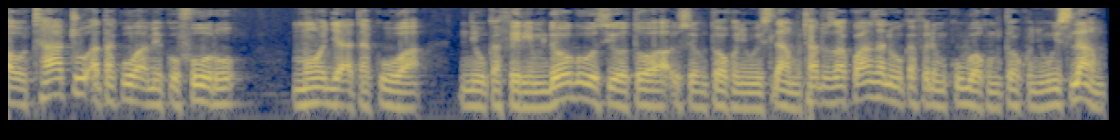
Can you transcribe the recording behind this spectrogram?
au tatu atakuwa amekufuru, moja atakuwa ni ukafiri mdogo usiotoa usiomtoa kwenye Uislamu. Tatu za kwanza ni ukafiri mkubwa wa kumtoa kwenye Uislamu.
